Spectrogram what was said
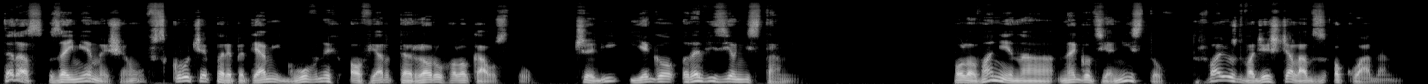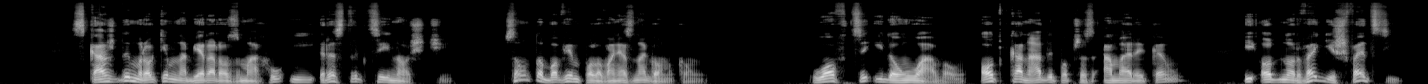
Teraz zajmiemy się w skrócie perypetiami głównych ofiar terroru Holokaustu czyli jego rewizjonistami. Polowanie na negocjanistów trwa już 20 lat z okładem. Z każdym rokiem nabiera rozmachu i restrykcyjności. Są to bowiem polowania z nagonką. Łowcy idą ławą od Kanady poprzez Amerykę i od Norwegii, Szwecji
